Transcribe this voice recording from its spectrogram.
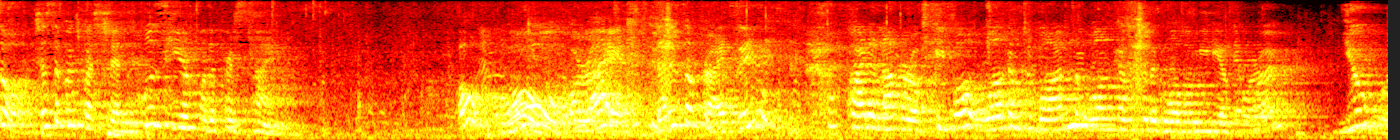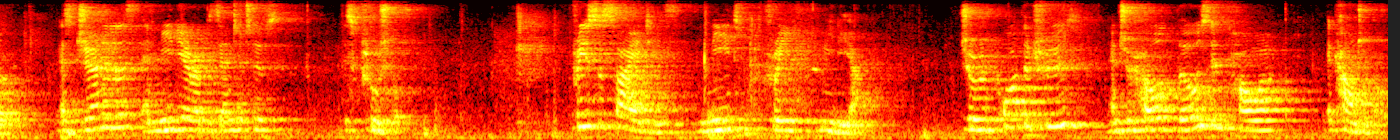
So, just a quick question. Who's here for the first time? Oh, oh, all right. That is surprising. Quite a number of people. Welcome to Bonn. Welcome to the Global Media Forum. Your work as journalists and media representatives is crucial. Free societies need free media to report the truth and to hold those in power accountable.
